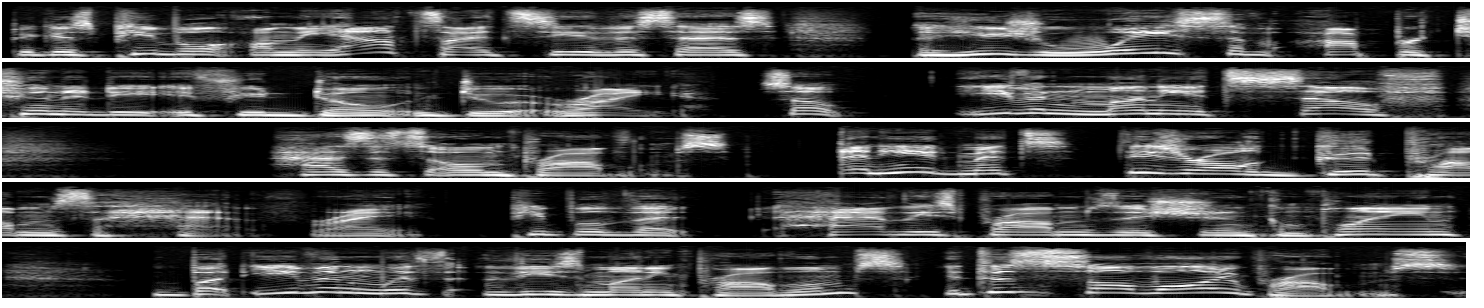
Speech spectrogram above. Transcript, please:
because people on the outside see this as a huge waste of opportunity if you don't do it right. So, even money itself has its own problems. And he admits these are all good problems to have, right? People that have these problems, they shouldn't complain. But even with these money problems, it doesn't solve all your problems.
